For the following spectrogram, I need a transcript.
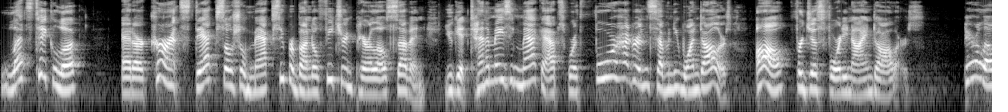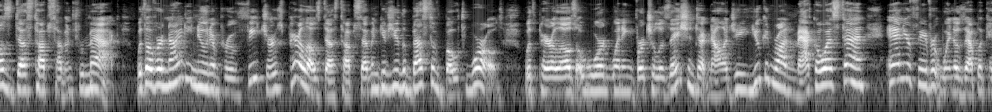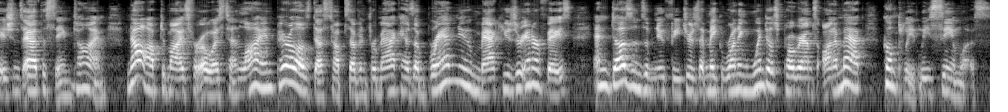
Let's take a look at our current Stack Social Mac Super Bundle featuring Parallel 7. You get 10 amazing Mac apps worth $471, all for just $49. Parallels Desktop 7 for Mac. With over 90 new and improved features, Parallels Desktop 7 gives you the best of both worlds. With Parallels award winning virtualization technology, you can run Mac OS 10 and your favorite Windows applications at the same time. Now optimized for OS 10 Lion, Parallels Desktop 7 for Mac has a brand new Mac user interface and dozens of new features that make running Windows programs on a Mac completely seamless.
